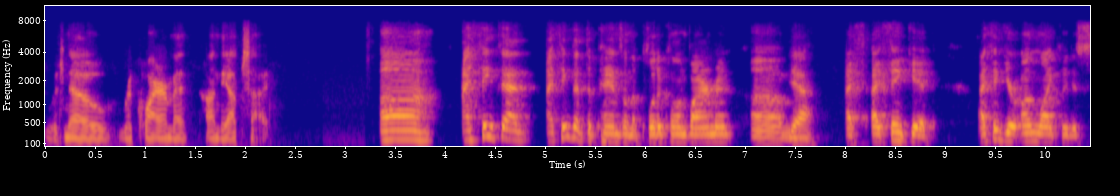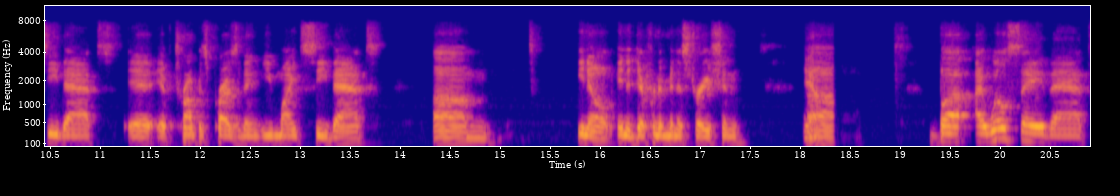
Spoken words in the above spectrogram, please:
with no requirement on the upside? Uh, I think that I think that depends on the political environment. Um, yeah, I, I think it. I think you're unlikely to see that if Trump is president. You might see that, um, you know, in a different administration. Yeah. Uh, but I will say that,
